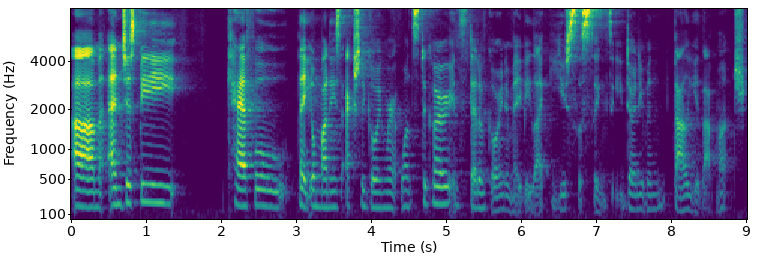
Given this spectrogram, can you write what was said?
Um, and just be careful that your money's actually going where it wants to go instead of going to maybe like useless things that you don't even value that much.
